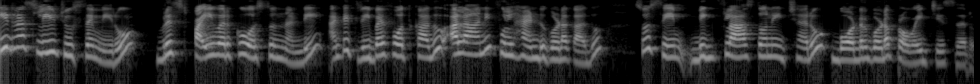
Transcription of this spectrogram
ఈ డ్రెస్ స్లీవ్ చూస్తే మీరు బ్రిస్ట్ పై వరకు వస్తుందండి. అంటే త్రీ బై ఫోర్త్ కాదు అలా అని ఫుల్ హ్యాండ్ కూడా కాదు. సో సేమ్ బిగ్ ఫ్లాస్ తోనే ఇచ్చారు బార్డర్ కూడా ప్రొవైడ్ చేశారు.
